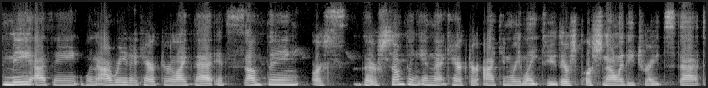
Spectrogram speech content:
Me, I think when I read a character like that, it's something or there's something in that character I can relate to. There's personality traits that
